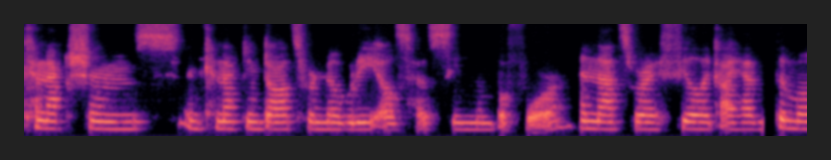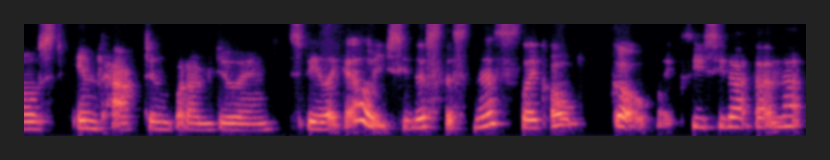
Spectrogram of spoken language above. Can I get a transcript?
connections and connecting dots where nobody else has seen them before. And that's where I feel like I have the most impact in what I'm doing. To be like, oh, you see this, this, and this, like, oh, go like you see that that and that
